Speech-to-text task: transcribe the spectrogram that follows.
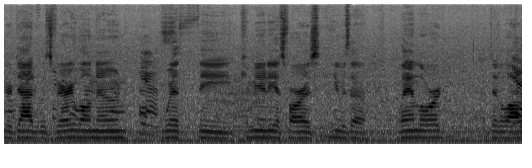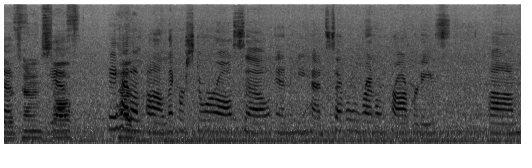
Your dad was very well known Yes. with the community as far as he was a landlord, did a lot of the tenant stuff. Yes. He had, a uh, liquor store also, and he had several rental properties. Um,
